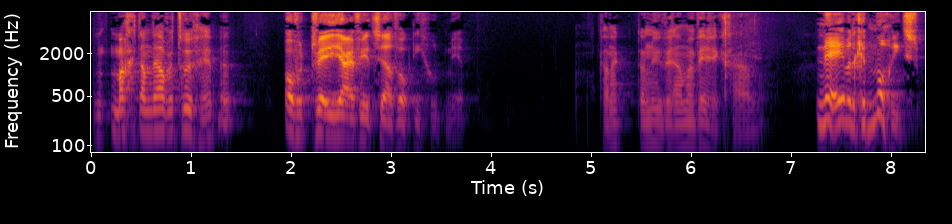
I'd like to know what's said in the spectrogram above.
Mag ik dan wel weer terug hebben? Over twee jaar vind je het zelf ook niet goed meer. Kan ik dan nu weer aan mijn werk gaan? Nee, want ik heb nog iets.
